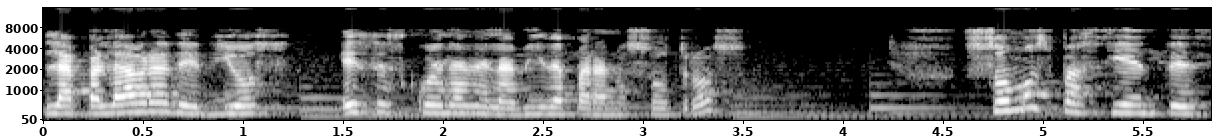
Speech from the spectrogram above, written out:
¿la palabra de Dios es escuela de la vida para nosotros? ¿Somos pacientes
